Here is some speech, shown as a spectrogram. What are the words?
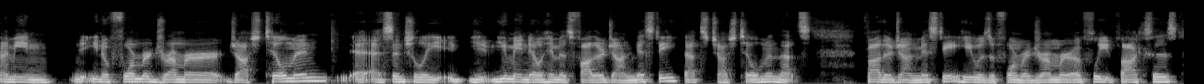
I mean, you know, former drummer Josh Tillman, essentially, you, you may know him as Father John Misty. That's Josh Tillman. That's Father John Misty. He was a former drummer of Fleet Foxes.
